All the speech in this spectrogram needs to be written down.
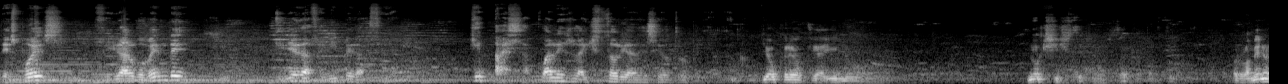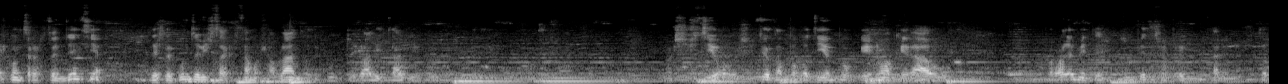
Después, Fidalgo vende y llega Felipe García. ¿Qué pasa? ¿Cuál es la historia de ese otro periódico? Yo creo que ahí no, no existe esa historia. Por lo menos con trascendencia desde el punto de vista que estamos hablando, de cultural y tal, yo existió, tan poco tiempo que no ha quedado. Probablemente tú empiezas a preguntar en esto,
